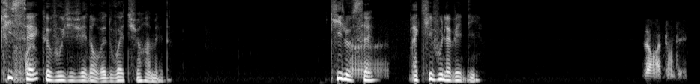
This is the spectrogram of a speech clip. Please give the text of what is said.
Qui sait que vous vivez dans votre voiture, Ahmed? Qui le sait? À qui vous l'avez dit? Alors attendez.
